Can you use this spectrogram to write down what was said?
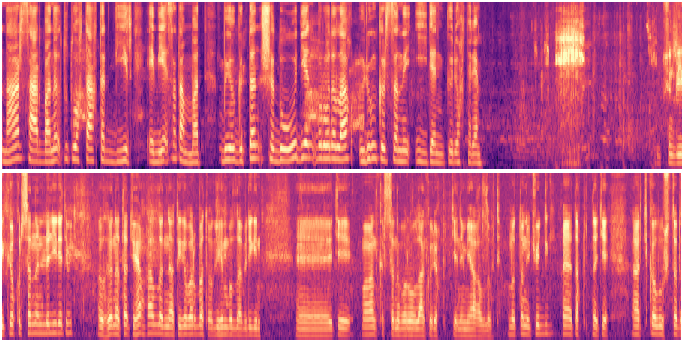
нар сарбаны тұтуақтақтар дейір әме сатаммат. Бұйылгыттан шыдоу ден бұродалақ үрін кырсаны ииден көріқтірем. Үксүн бийикке кырсаннан үлелирети бит ол хын ата түһән халла натыга барбат ол ихим булла билигин те маған кырсаны бар олан көрек біттені ми ағылды біт. Оныттан үчүйдік аятақ бітіне те артикал ұштар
